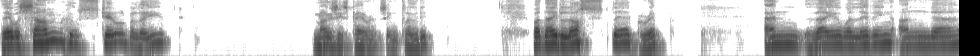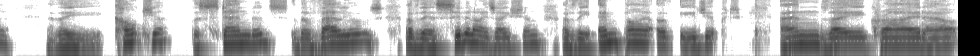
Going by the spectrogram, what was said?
There were some who still believed, Moses' parents included, but they'd lost their grip and they were living under the culture, the standards, the values of their civilization, of the empire of Egypt. And they cried out,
